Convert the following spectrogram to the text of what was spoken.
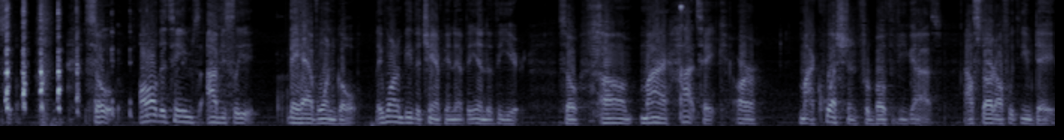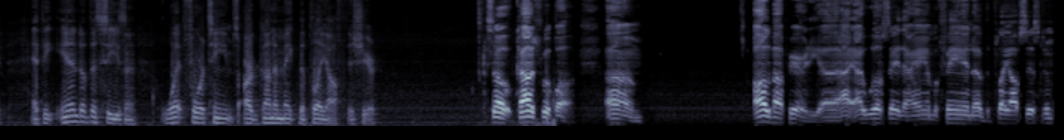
So, so all the teams obviously they have one goal. They want to be the champion at the end of the year. So um, my hot take or my question for both of you guys. I'll start off with you, Dave. At the end of the season, what four teams are gonna make the playoff this year? So college football, um, all about parity. Uh, I, I will say that I am a fan of the playoff system.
